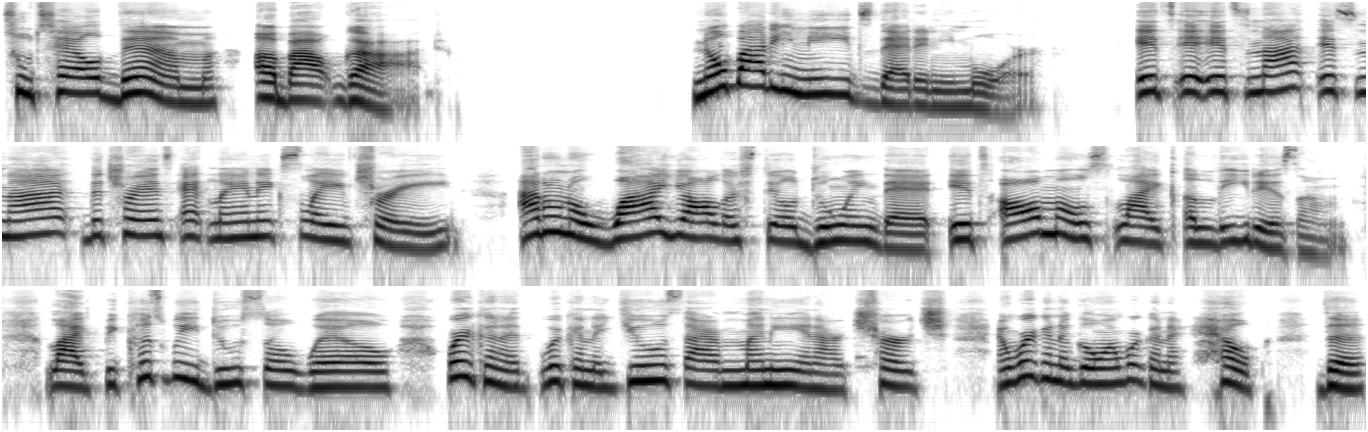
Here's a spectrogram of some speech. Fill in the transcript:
to tell them about God. Nobody needs that anymore. It's it, it's not it's not the transatlantic slave trade. I don't know why y'all are still doing that. It's almost like elitism. Like because we do so well, we're going to we're going to use our money in our church and we're going to go and we're going to help the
